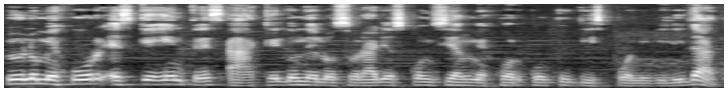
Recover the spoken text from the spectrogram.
pero lo mejor es que entres a aquel donde los horarios coincidan mejor con tu disponibilidad.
